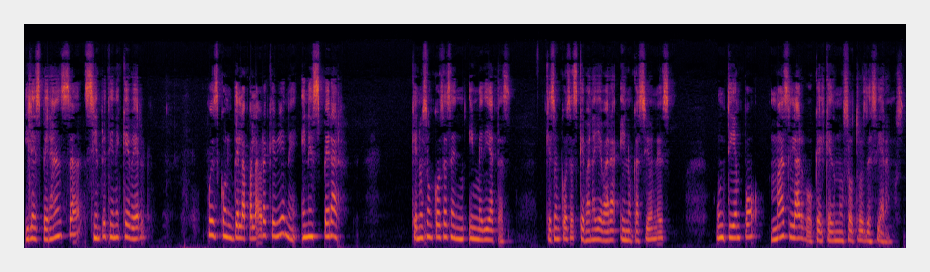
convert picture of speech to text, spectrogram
Y la esperanza siempre tiene que ver, pues, con de la palabra que viene, en esperar, que no son cosas inmediatas, que son cosas que van a llevar en ocasiones un tiempo más largo que el que nosotros deseáramos.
